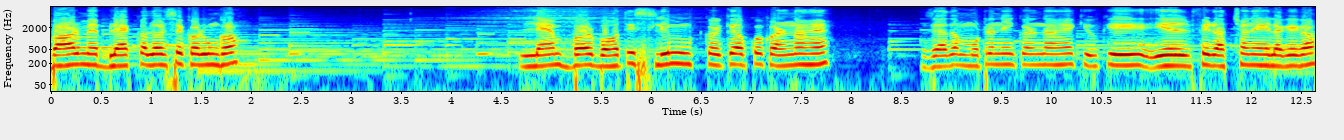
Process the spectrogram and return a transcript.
बार मैं ब्लैक कलर से करूँगा। लैंप बार बहुत ही स्लिम करके आपको करना है। ज़्यादा मोटा नहीं करना है, क्योंकि ये फिर अच्छा नहीं लगेगा।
